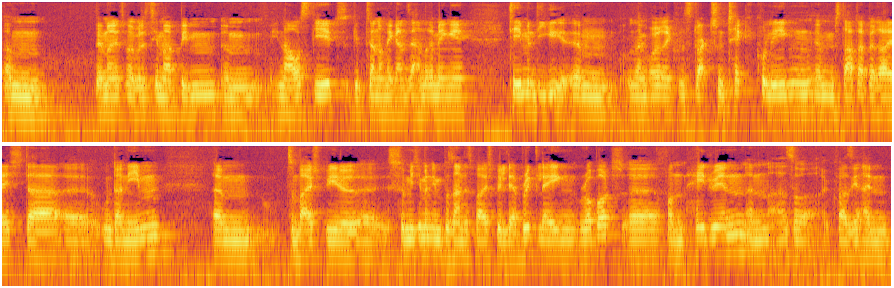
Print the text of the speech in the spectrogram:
Ähm, wenn man jetzt mal über das Thema BIM ähm, hinausgeht, gibt es ja noch eine ganze andere Menge Themen, die ähm, sagen, eure Construction Tech-Kollegen im Startup-Bereich da äh, unternehmen. Ähm, zum Beispiel äh, ist für mich immer ein imposantes Beispiel der Bricklaying Robot äh, von Hadrian, ein, also quasi ein,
